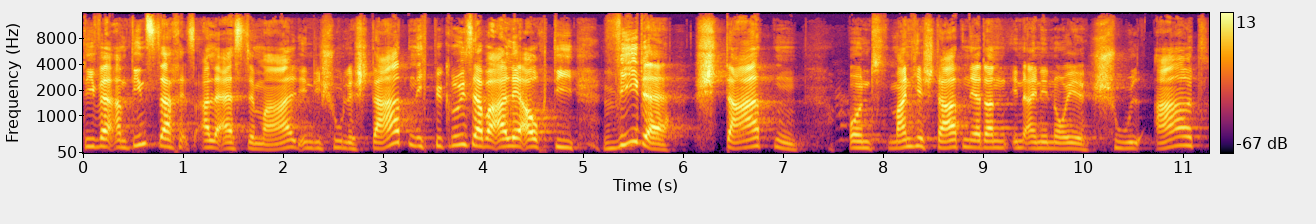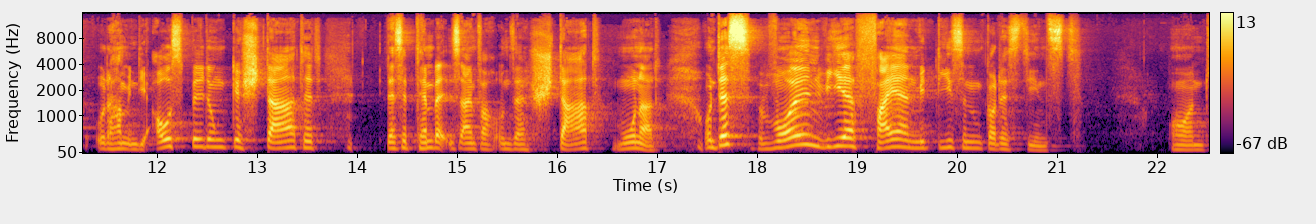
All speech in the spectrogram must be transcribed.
die wir am Dienstag das allererste Mal in die Schule starten. Ich begrüße aber alle auch, die wieder starten. Und manche starten ja dann in eine neue Schulart oder haben in die Ausbildung gestartet. Der September ist einfach unser Startmonat. Und das wollen wir feiern mit diesem Gottesdienst. Und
